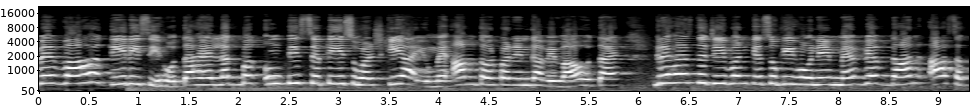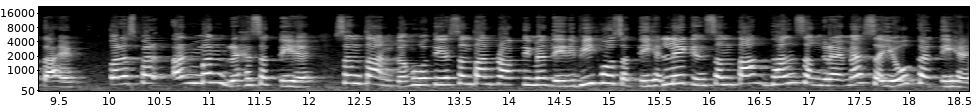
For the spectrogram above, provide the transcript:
विवाह देरी से होता है। लगभग 29 से 30 वर्ष की आयु में आमतौर पर इनका विवाह होता है। गृहस्थ जीवन के सुखी होने में व्यवधान आ सकता है। परस्पर अनबन रह सकती है। संतान कम होती है, संतान प्राप्ति में देरी भी हो सकती है, लेकिन संतान धन संग्रह में सहयोग करती है।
